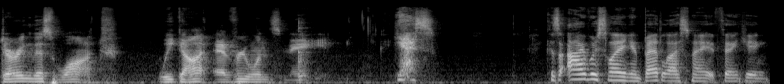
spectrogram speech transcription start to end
during this watch, we got everyone's name. Yes. Cuz I was laying in bed last night thinking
